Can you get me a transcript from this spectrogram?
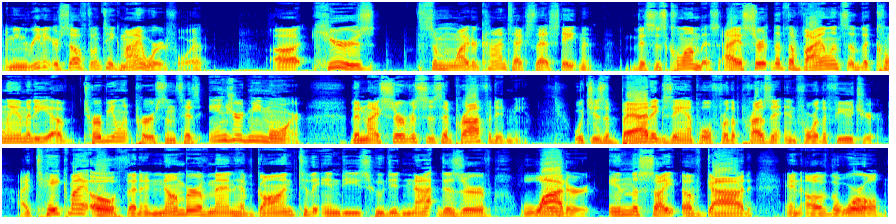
I mean, read it yourself. Don't take my word for it. Uh, here's some wider context to that statement. This is Columbus. I assert that the violence of the calamity of turbulent persons has injured me more than my services have profited me, which is a bad example for the present and for the future. I take my oath that a number of men have gone to the Indies who did not deserve water in the sight of God and of the world.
